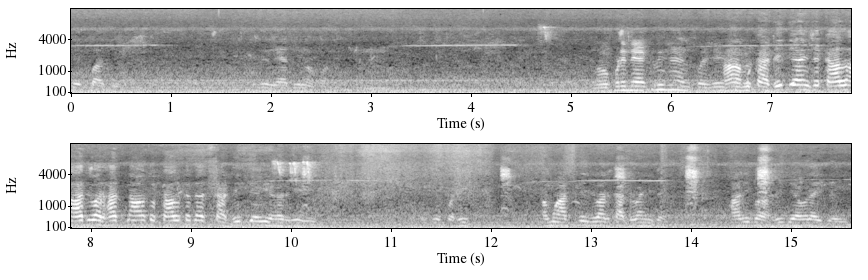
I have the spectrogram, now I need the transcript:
એક બાજુ. પેલું નેદી ન રોપડી નીકળી જાય ને પછી. હા અમે કાઢી જ જાય છે કાલ આજ વાર હાથ ના આવે તો કાલ કદાચ કાઢી જ દેવી હરવી એટલે પછી અમે આટલી જ વાર કાઢવાની છે. હારી બહારી દેવડાઈ દેવી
